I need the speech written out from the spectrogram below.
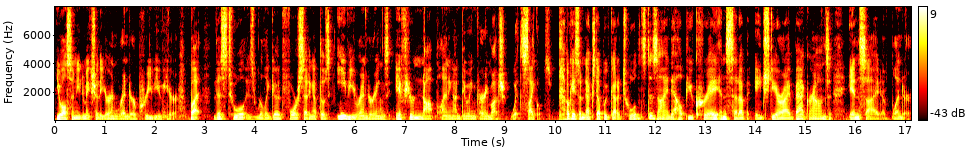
You also need to make sure that you're in render preview here. But this tool is really good for setting up those Eevee renderings if you're not planning on doing very much with cycles. Okay, so next up we've got a tool that's designed to help you create and set up HDRI backgrounds inside of Blender.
